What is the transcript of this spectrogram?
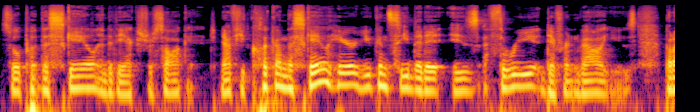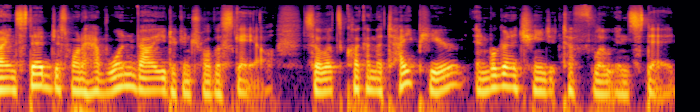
So we'll put the scale into the extra socket. Now, if you click on the scale here, you can see that it is three different values, but I instead just want to have one value to control the scale. So let's click on the type here and we're going to change it to float instead.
